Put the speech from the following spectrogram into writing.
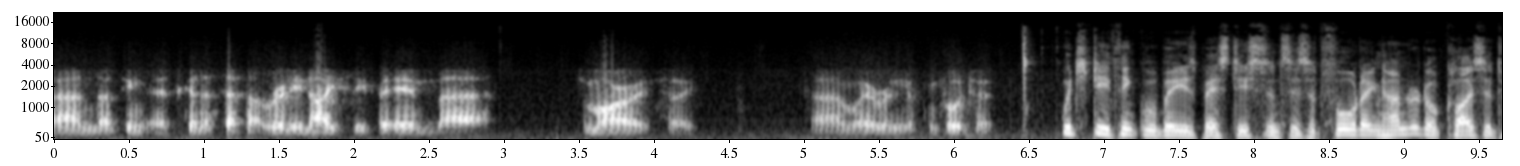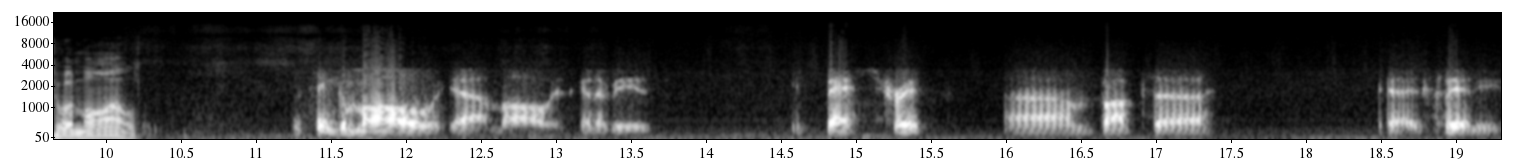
and I think it's going to set up really nicely for him uh, tomorrow. So um, we're really looking forward to it. Which do you think will be his best distance? Is it fourteen hundred or closer to a mile? I think a mile, yeah, a mile is going to be his, his best trip, um, but. Uh, yeah, it's clearly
